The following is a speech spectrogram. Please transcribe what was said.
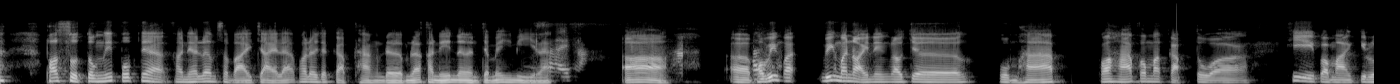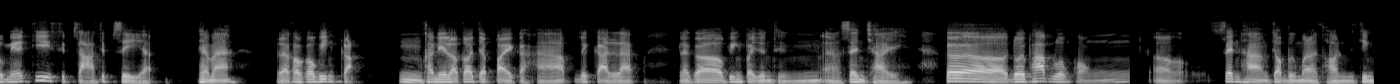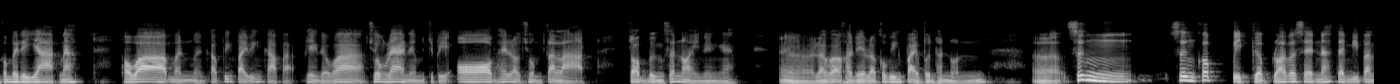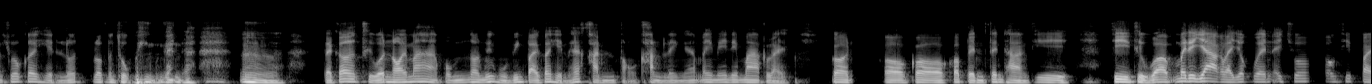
พอสุดตรงนี้ปุ๊บเนี่ยคราวนี้เริ่มสบายใจแล้ว เพราะเราจะกลับทางเดิมแล้วคราวนี้เนินจะไม่มีแล้ว ใช่ค่ะ อ่า เอ่อพอวิ่งมาวิ่งมาหน่อยหนึ่งเราเจอกลุ่ม half เพราะ half ก็มากลับตัวที่ประมาณกิโลเมตรที่สิบสามสิบสี่อะใช่ไหมแล้วเขาก็วิ่งกลับ อืม คราวนี้เราก็จะไปกับ half ด้วยกันแล้วแล้วก็วิ่งไปจนถึงเอ่อเส้นชัย ก็โดยภาพรวมของ เส้นทางจอมบึงมาราธอนจริงก็ไม่ได้ยากนะ เพราะว่ามันเหมือนกับวิ่งไปวิ่งกลับอะเพียงแต่ว่าช่วงแรกเนี่ยมันจะไปอ้อมให้เราชมตลาดจอมบึงสัหน่อยหนึ่งไงเออแล้วก็คราวนี้เราก็วิ่งไปบนถนนเออซึ่งซึ่งก็ปิดเกือบร้อยเปอร์เซ็นต์นะ แต่มีบางช่วงก็เห็นรถรถบรรทุกวิ่งเหมือนกันนะเออ แต่ก็ถือว่าน้อยมาก ผมนอนวิ่งผมวิ่งไปก็เห็นแค่คันสองคันอะไรเงี้ยไม่ไม่ได้มากอะไรก็ ก็ก็ก็เป็นเส้นทางที่ที่ถือว่าไม่ได้ยากอะไรยกเว้นไอ้ช่วงที่ไป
